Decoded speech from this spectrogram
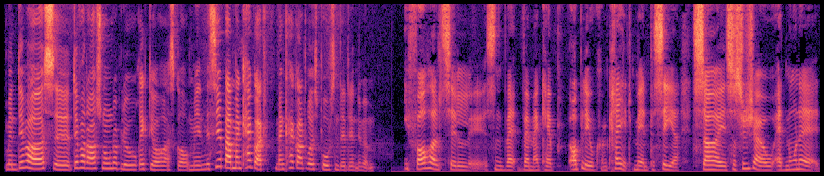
men det var, også, øh, det var der også nogen, der blev rigtig overrasket over. Men jeg siger bare, man kan godt, man kan godt ryste posen lidt ind imellem. I forhold til, øh, sådan, hvad, hvad man kan opleve konkret med NPC'er, så, øh, så synes jeg jo, at nogle af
